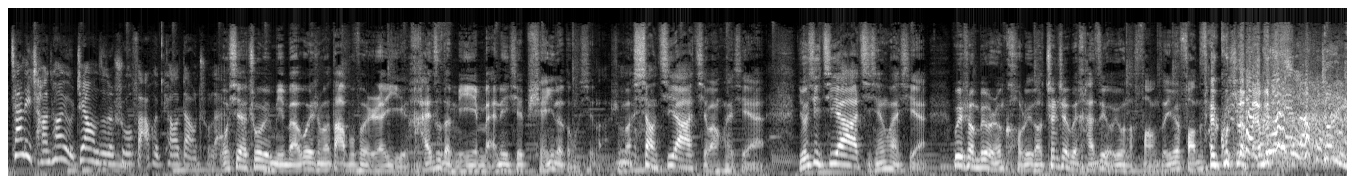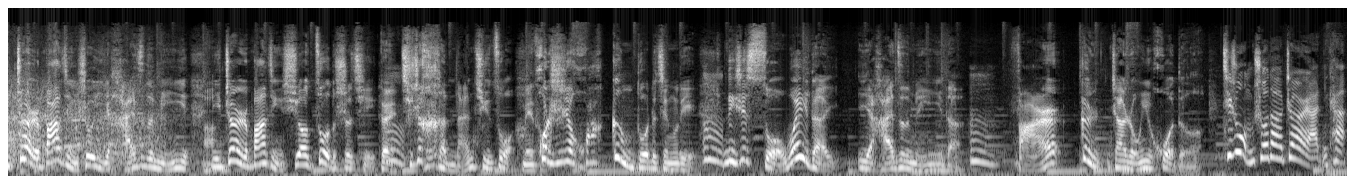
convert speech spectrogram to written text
家里常常有这样子的说法会飘荡出来。我现在终于明白为什么大部分人以孩子的名义买那些便宜的东西了，什么相机啊。啊，几万块钱，游戏机啊，几千块钱，为什么没有人考虑到真正为孩子有用的房子？因为房子太贵了，买不起。就是你正儿八经是以孩子的名义，你正儿八经需要做的事情，对，其实很难去做，或者是要花更多的精力。嗯，那些所谓的以孩子的名义的，嗯。反而更加容易获得。其实我们说到这儿啊，你看，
